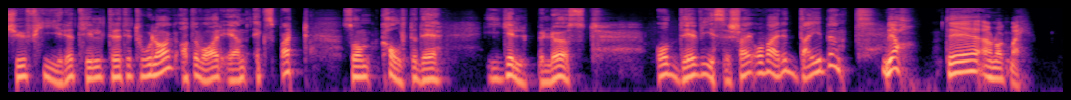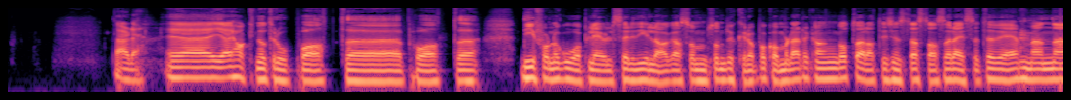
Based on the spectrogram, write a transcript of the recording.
24 til 32 lag, at det var en ekspert som kalte det hjelpeløst. Og det viser seg å være deg, Bent. Ja, det er nok meg. Det er det. Eh, Jeg har ikke noe tro på at, eh, på at eh, de får noen gode opplevelser i de laga som, som dukker opp og kommer der. Det kan godt være at de syns det er stas å reise til VM, men,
